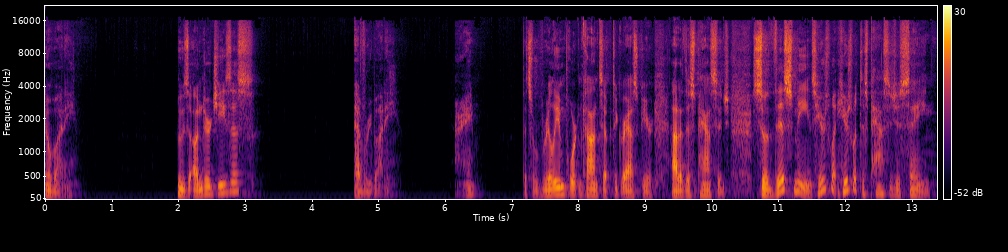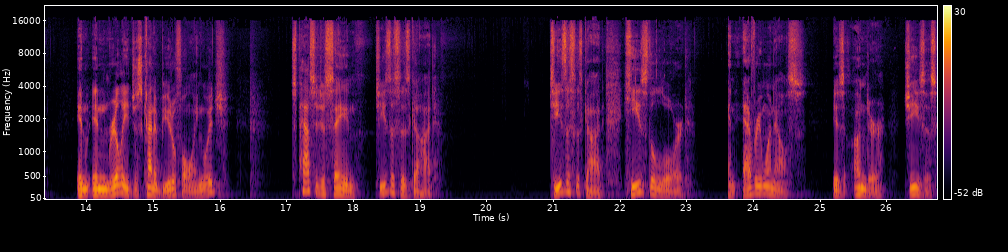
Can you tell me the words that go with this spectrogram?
Nobody. Who's under Jesus? Everybody. All right? That's a really important concept to grasp here out of this passage. So, this means here's what, here's what this passage is saying in, in really just kind of beautiful language. This passage is saying Jesus is God. Jesus is God. He's the Lord, and everyone else is under Jesus.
